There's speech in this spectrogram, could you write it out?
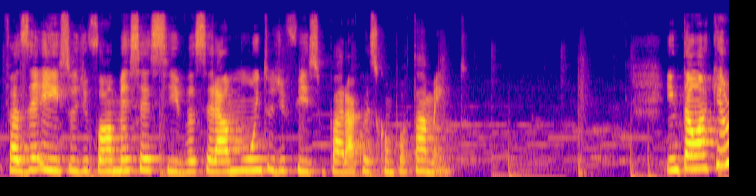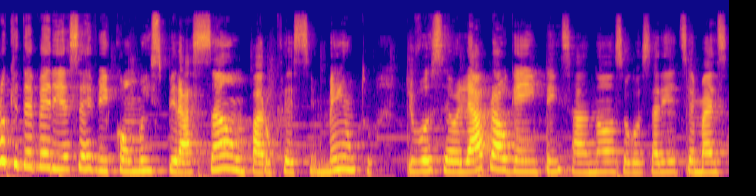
a fazer isso de forma excessiva, será muito difícil parar com esse comportamento. Então, aquilo que deveria servir como inspiração para o crescimento, de você olhar para alguém e pensar: nossa, eu gostaria de ser mais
